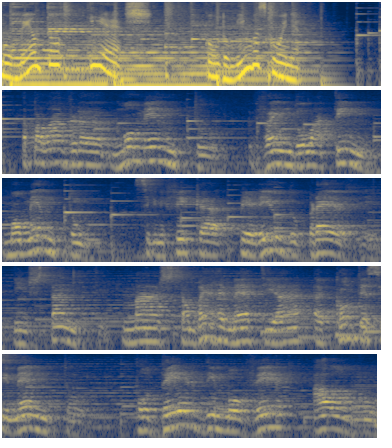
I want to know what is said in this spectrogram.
Momento IES, com Domingos Cunha. A palavra momento vem do latim momentum, significa período breve, instante, mas também remete a acontecimento, poder de mover algo,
